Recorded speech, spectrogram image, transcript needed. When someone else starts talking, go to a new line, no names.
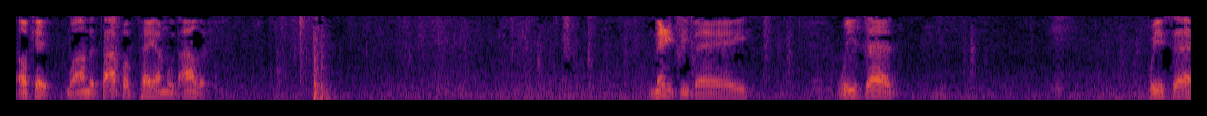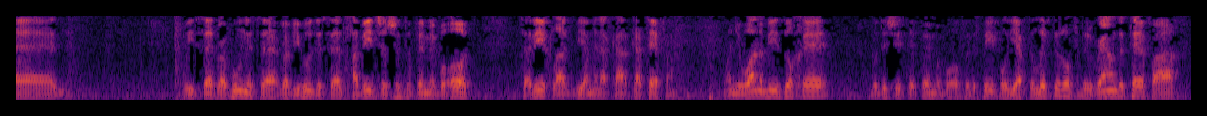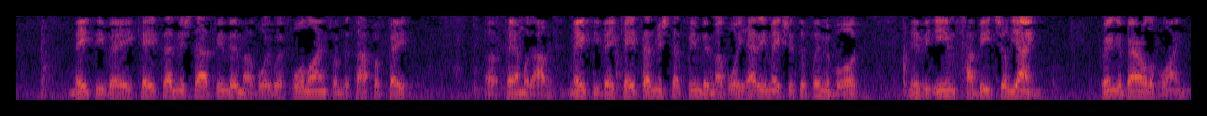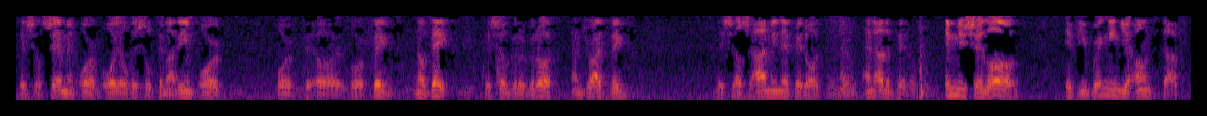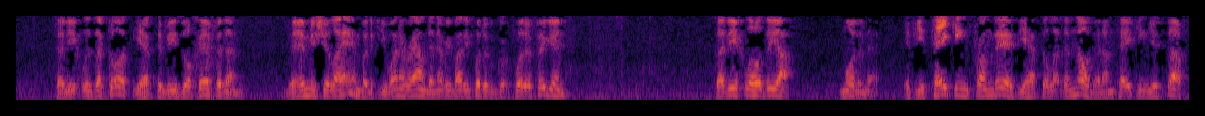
Okay, we're on the top of Pei Amud Aleph. Meitivei. We said, we said, we said, Rav said, Rav Yehuda said, Havit shel shetufei mevoot, tzarich lagbiya min akarka tefach. When you want to be zoche with the shetufei mevoot for the people, you have to lift it off the ground, the tefach. Meitivei, Ketzad Mishtatfim B'Mavoy. We're four lines from the top of Pei uh, Pei Amud Aleph. Meitivei, Ketzad Mishtatfim B'Mavoy. How do you make Shitufim Mavot? Mevi'im Habit Shel Yain. Bring a barrel of wine, Vishel Shemen, or of oil, Vishel Timarim, or or or, or figs. No, dates. Vishel Grogrot, and dried figs. Vishel Sha'ar Mine Perot, and other perot. Im Mishelo, if you're bringing your own stuff, tzarich lezakot. You have to be zocher for them. Ve'em. But if you went around and everybody put a put a fig in, tzarich lehodia. More than that. If you're taking from theirs, you have to let them know that I'm taking your stuff.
